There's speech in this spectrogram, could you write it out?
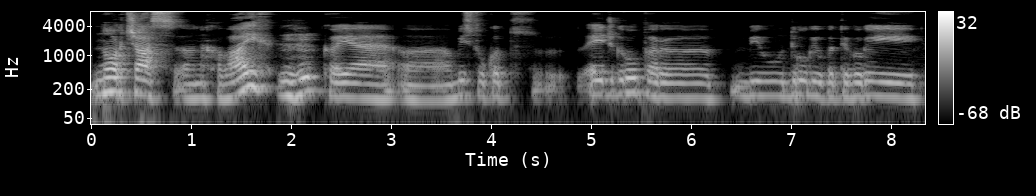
nor čas uh, na Havajih, uh mhm. -huh. ki je uh, v bistvu kot age grouper uh, bil drugi v kategoriji.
